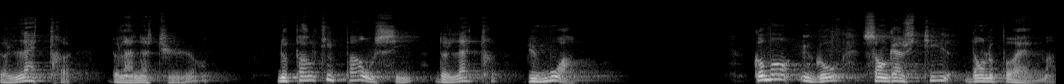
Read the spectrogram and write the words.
de l'être de la nature, ne parle-t-il pas aussi de l'être du moi? Comment Hugo s'engage-t-il dans le poème?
